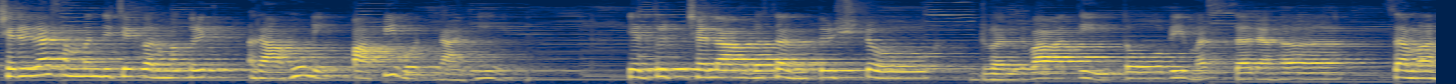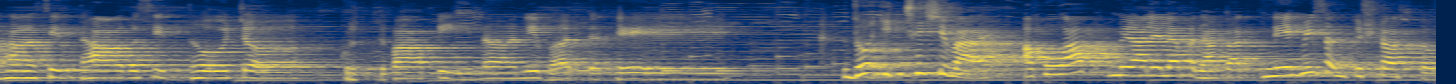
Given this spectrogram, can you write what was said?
शरीरासंबंधीचे कर्म करीत राहूनही पापी होत नाही. यदृच्छलाभसन्तुष्टो द्वन्द्वातीतो विमत्सरः। समः सिद्धावसिद्धो च कृत्वापि न निबध्यते। जो इच्छेशिवाय आपोआप मिळालेल्या पदार्थात नेहमी संतुष्ट असतो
